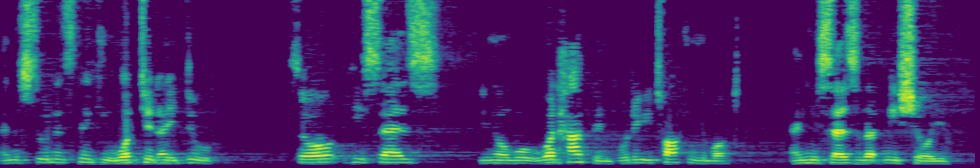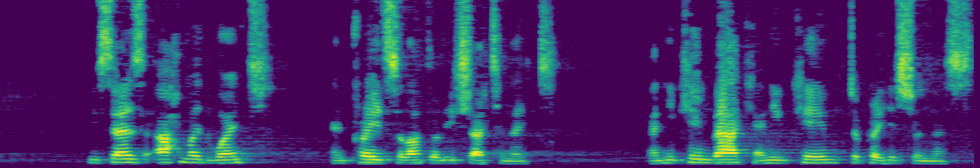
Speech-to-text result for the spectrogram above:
And the student's thinking, what did I do? So he says, you know, well, what happened? What are you talking about? And he says, let me show you. He says, Ahmad went and prayed Salatul Isha tonight. And he came back and he came to pray his sunnahs.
